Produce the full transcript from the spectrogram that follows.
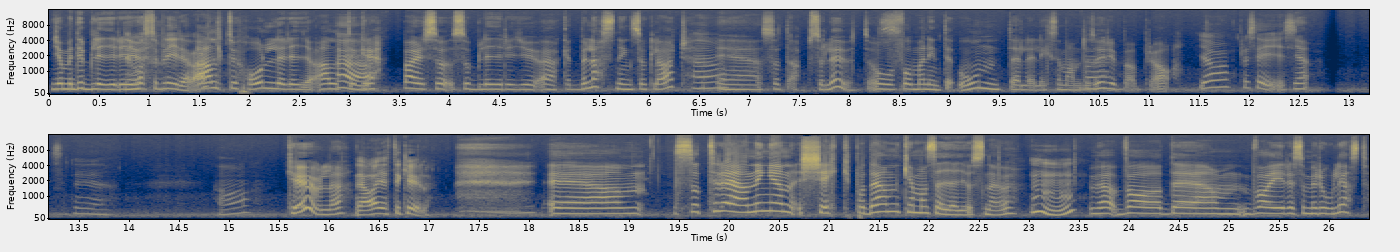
ja men det blir det det ju. måste bli det va? Allt du håller i och allt Ja. du greppar så, så blir det ju ökad belastning såklart. Ja. Eh, så att absolut. Och får man inte ont eller liksom andra Ja. är det bara bra. Ja, precis. Ja. Så det, ja. Kul! ja, jättekul. Ehm, så träningen, check på den kan man säga just nu. Mm. Va, vad, ehm, vad är det som är roligast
